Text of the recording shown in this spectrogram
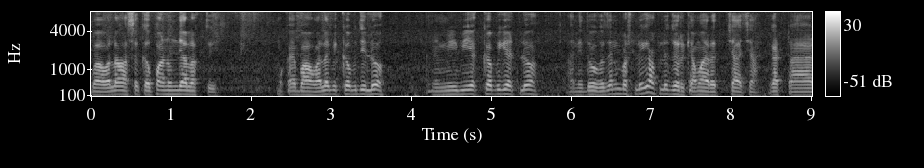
भावाला असं कप आणून द्यावं लागतोय. मग काय भावाला बी कप दिलो आणि मी बी एक कप घेतलो. आणि दोघंजण बसलो की आपल्या झुरक्या मारत चहाच्या. गट्टा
